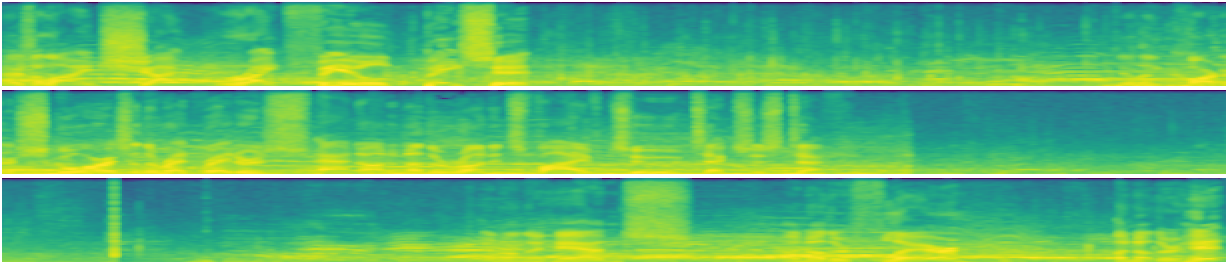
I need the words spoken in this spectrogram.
There's a line shot, right field, base hit. Dillon Carter scores, and the Red Raiders add on another run. It's 5-2 Texas Tech. In on the hands, another flare, another hit.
